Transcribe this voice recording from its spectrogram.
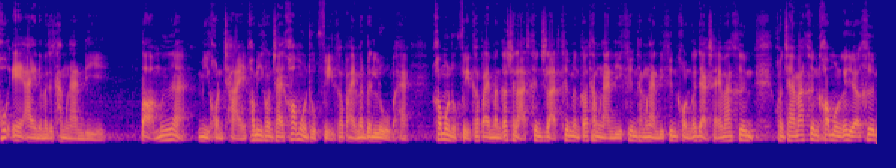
พวก AI เนี่ยมันจะทำงานดี ต่อเมื่อมีคนใช้พอมีคนใช้ข้อมูลถูกฟีดเข้าไปมันเป็นลูปฮะข้อมูลถูกฟีดเข้าไปมันก็ฉลาดขึ้นฉลาดขึ้นมันก็ทำงานดีขึ้นทำงานดีขึ้นคนก็อยากใช้มากขึ้น คนใช้มากขึ้นข้อมูลก็เยอะขึ้น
